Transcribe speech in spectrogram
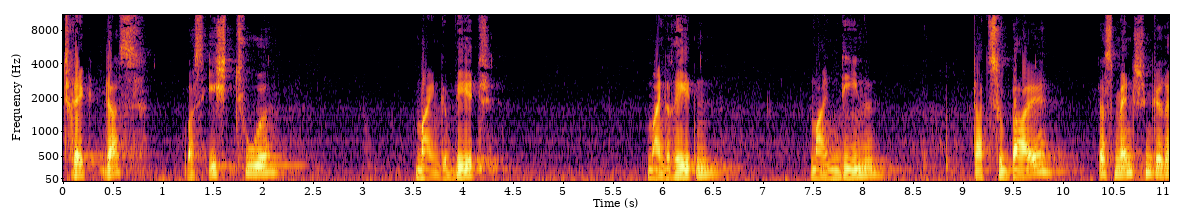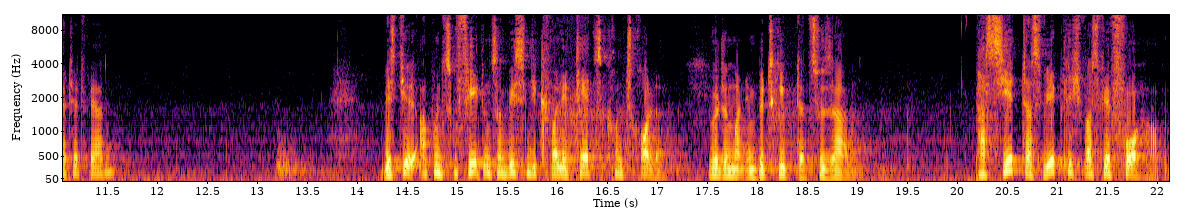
Trägt das, was ich tue, mein Gebet, mein Reden, mein Dienen, dazu bei, dass Menschen gerettet werden? Wisst ihr, ab und zu fehlt uns ein bisschen die Qualitätskontrolle, würde man im Betrieb dazu sagen. Passiert das wirklich, was wir vorhaben?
